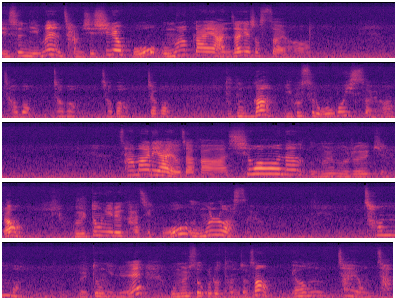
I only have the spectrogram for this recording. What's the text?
예수님은 잠시 쉬려고 우물가에 앉아 계셨어요. 저벅, 저벅, 저벅, 저벅. 누군가 이곳으로 오고 있어요. 사마리아 여자가 시원한 우물물을 길러 물동이를 가지고 우물로 왔어요. 첨벅 물동이를 우물 속으로 던져서 영차 영차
